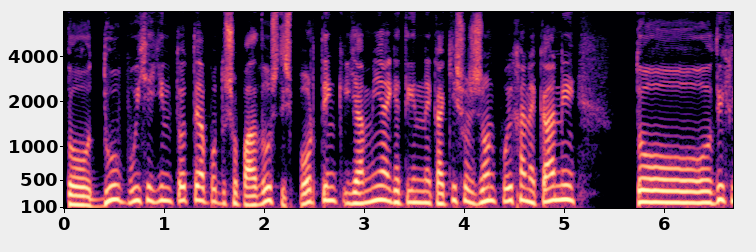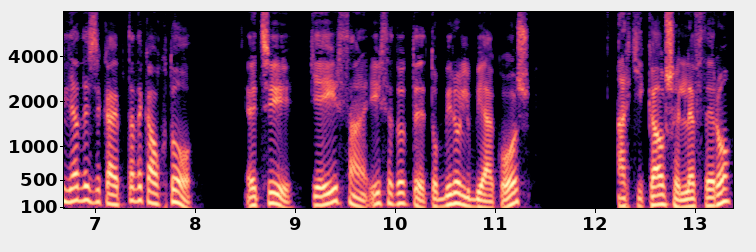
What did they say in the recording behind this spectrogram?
το ντου που είχε γίνει τότε από τους οπαδούς της Sporting για, μια, για την κακή σοζόν που είχαν κάνει το 2017-18. Έτσι. Και ήρθα, ήρθε τότε τον πήρε Ολυμπιακός, αρχικά ως ελεύθερο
